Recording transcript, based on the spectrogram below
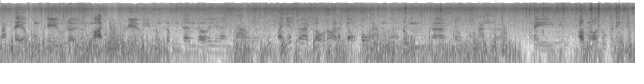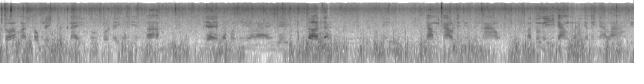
bắt tiểu cũng kêu rồi mệt cũng kêu gì tùm lum trên rồi làm sao nữa. mà nhất đó chỗ đó là chỗ tu hành nữa đúng đó, chỗ tu hành nữa thì hôm rồi tôi có đề xuất đó mà không đề xuất này tôi có đề nghị anh tám về là coi như là về tên á thì tham khảo là như thế nào? Mà tôi nghĩ rằng bây giờ cái nhà lá thì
